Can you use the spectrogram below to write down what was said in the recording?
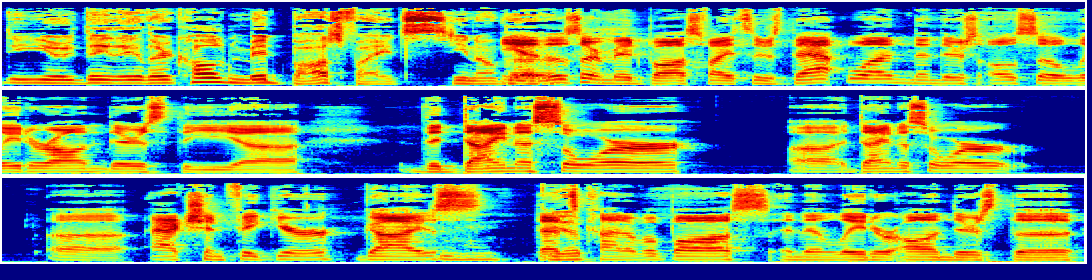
you know they they're called mid boss fights. You know. The, yeah, those are mid boss fights. There's that one. Then there's also later on. There's the uh, the dinosaur uh, dinosaur uh, action figure guys. Mm-hmm. That's Yep. kind of a boss. And then later on, there's the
